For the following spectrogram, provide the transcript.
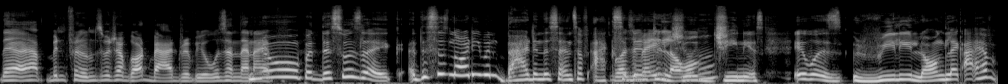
there have been films which have got bad reviews, and then I no, but this was like this is not even bad in the sense of accidental very ge- long? genius. It was really long. Like I have,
